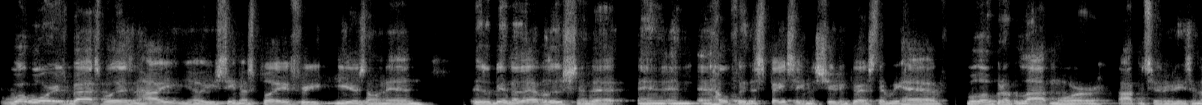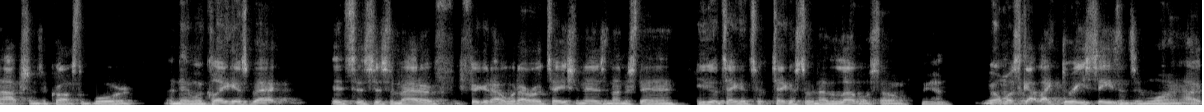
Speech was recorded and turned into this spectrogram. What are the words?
what Warriors basketball is and how you know you've seen us play for years on end it'll be another evolution of that and, and and hopefully the spacing and the shooting threats that we have will open up a lot more opportunities and options across the board. And then when clay gets back it's it's just a matter of figuring out what our rotation is and understanding he's gonna take it to take us to another level. So yeah. we almost got like three seasons in one. I,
